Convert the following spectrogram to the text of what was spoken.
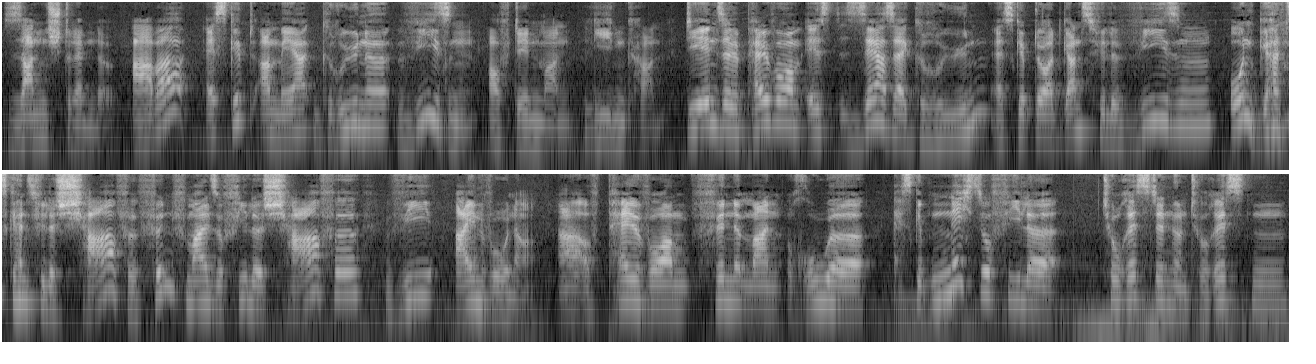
Sandstrände. Aber es gibt am Meer grüne Wiesen, auf denen man liegen kann. Die Insel Pellworm ist sehr, sehr grün. Es gibt dort ganz viele Wiesen und ganz, ganz viele Schafe. Fünfmal so viele Schafe wie Einwohner. Ah, auf Pellworm findet man Ruhe. Es gibt nicht so viele Touristinnen und Touristen.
